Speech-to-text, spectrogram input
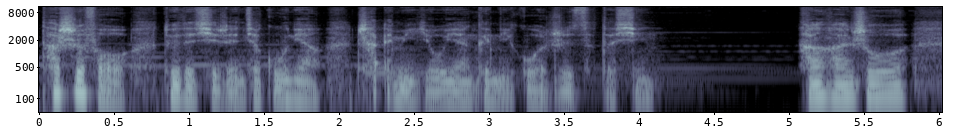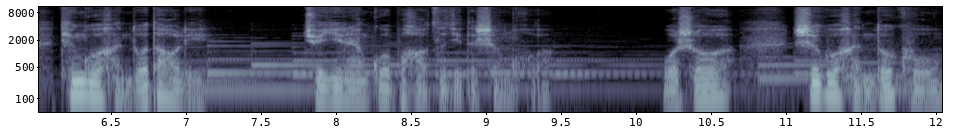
他是否对得起人家姑娘柴米油盐跟你过日子的心。韩寒说，听过很多道理，却依然过不好自己的生活。我说，吃过很多苦，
